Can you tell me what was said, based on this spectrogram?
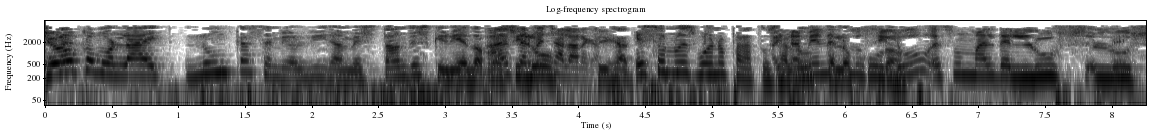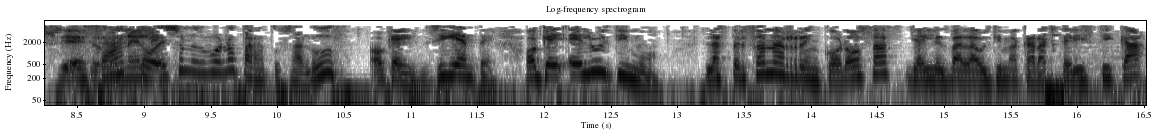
Yo como light, nunca se me olvida, me están describiendo. Ah, es larga. Fíjate. Eso no es bueno para tu salud, también te es lo juro. es un mal de luz, luz. eh, con Exacto, eso no es bueno para tu salud. Ok, siguiente. Ok, el último. Las personas rencorosas, y ahí les va la última característica,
